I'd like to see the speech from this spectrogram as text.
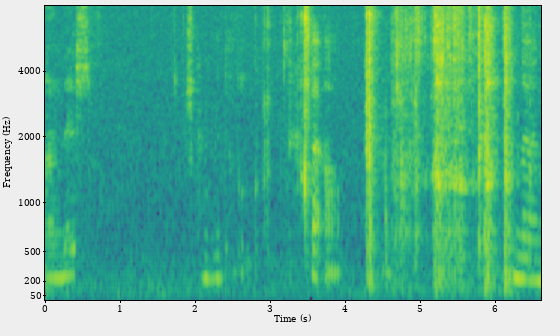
on this. Just kind of get that look. But um, and then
